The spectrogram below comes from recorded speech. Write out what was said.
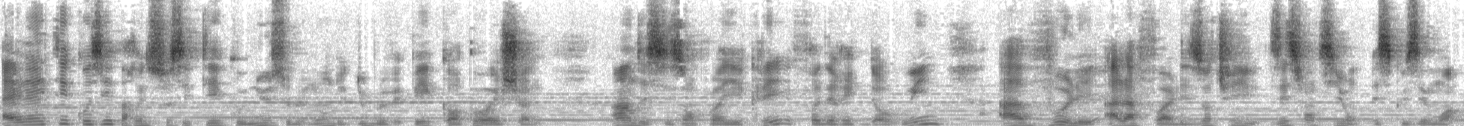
elle a été causée par une société connue sous le nom de WP Corporation, un de ses employés clés, Frederick Darwin, a volé à la fois les échantillons excusez-moi,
